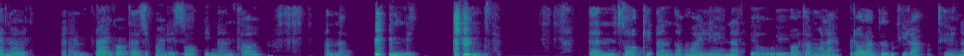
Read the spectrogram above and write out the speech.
एनल ट्राई गर्दा चाहिँ मैले सकिनँ नि त। अन्त त्यहाँदेखि सकिनँ नि त मैले होइन त्यो उयो गर्दा मलाई डरलाग्दो दुखिरहेको थियो होइन।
